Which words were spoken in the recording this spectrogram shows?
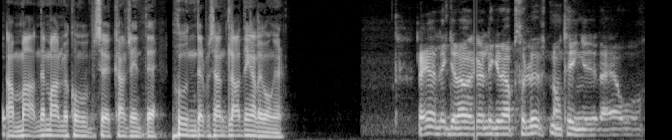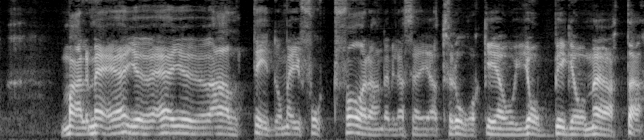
ja, när Malmö kommer på besök kanske inte 100% laddning alla gånger? Det ligger, det ligger absolut någonting i det. Och Malmö är ju, är ju alltid, de är ju fortfarande vill jag säga, tråkiga och jobbiga att möta.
